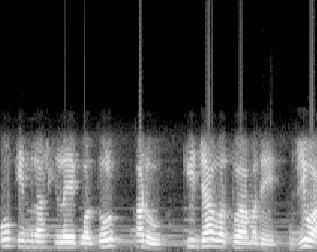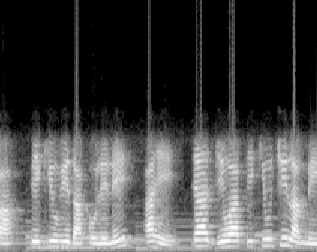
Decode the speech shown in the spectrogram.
ओ केंद्र असलेलं एक वर्तुळ काढू की ज्या वर्तुळामध्ये जीवा PQ ही दाखवलेली आहे. त्या जीवा PQ ची लांबी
